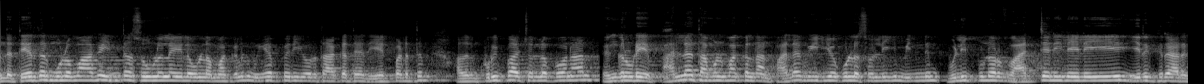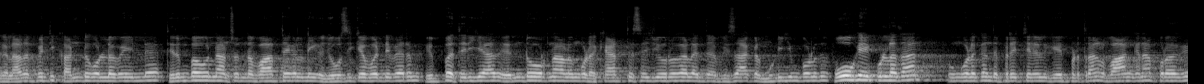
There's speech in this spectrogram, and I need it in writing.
அந்த தேர்தல் மூலமாக இந்த சூழ்நிலையில் உள்ள மக்களுக்கு மிகப்பெரிய ஒரு தாக்கத்தை அது ஏற்படுத்தும். அதில் குறிப்பாக சொல்ல போனால் எங்களுடைய பல தமிழ் மக்கள் நான் பல வீடியோக்குள்ள சொல்லியும் இன்னும் விழிப்புணர்வு அற்ற நிலையிலேயே இருக்கிறார்கள். அதை பற்றி கண்டுகொள்ளவே இல்லை. திரும்பவும் நான் சொன்ன வார்த்தைகள் நீங்கள் யோசிக்க வேண்டி வரும். இப்போ தெரியாது எந்த ஒரு நாளும் கூட கேட்டு செய்யூறுகள் இந்த விசாக்கள் முடியும் பொழுது போகைக்குள்ள தான் உங்களுக்கு அந்த பிரச்சனைகள் ஏற்படுத்துறாங்க. வாங்கினா பிறகு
